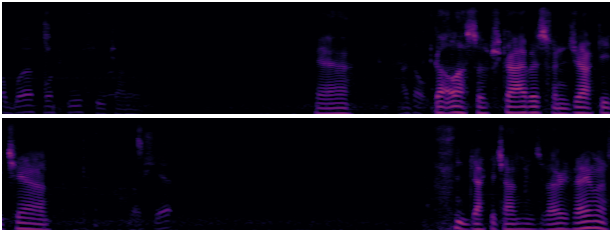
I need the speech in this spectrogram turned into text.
A worthless YouTube channel. Yeah. I don't. Got less subscribers than Jackie Chan. No shit. Jackie Chan's very famous.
